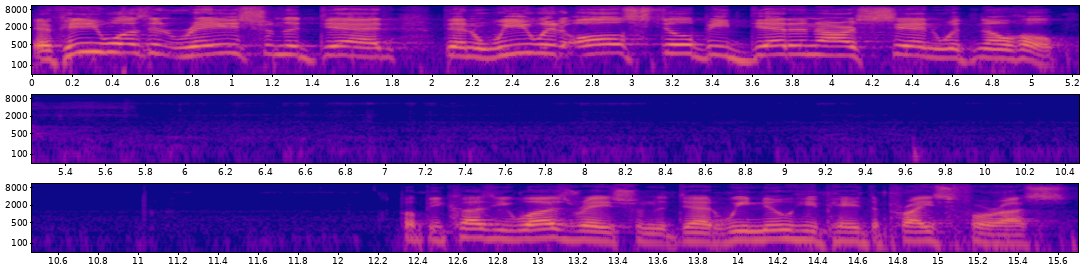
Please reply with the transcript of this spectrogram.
If he wasn't raised from the dead, then we would all still be dead in our sin with no hope. But because he was raised from the dead, we knew he paid the price for us.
